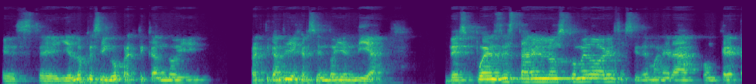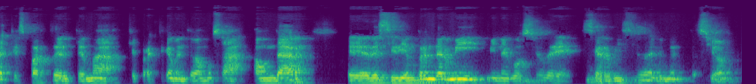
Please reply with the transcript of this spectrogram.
Este, y es lo que sigo practicando y, practicando y ejerciendo hoy en día. Después de estar en los comedores, así de manera concreta, que es parte del tema que prácticamente vamos a ahondar, eh, decidí emprender mi, mi, negocio de servicio de alimentación.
